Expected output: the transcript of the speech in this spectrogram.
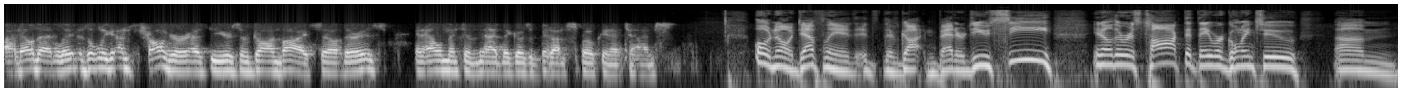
I know that LIV has only gotten stronger as the years have gone by. So there is an element of that that goes a bit unspoken at times. Oh no, definitely, it, it, they've gotten better. Do you see? You know, there was talk that they were going to, um,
